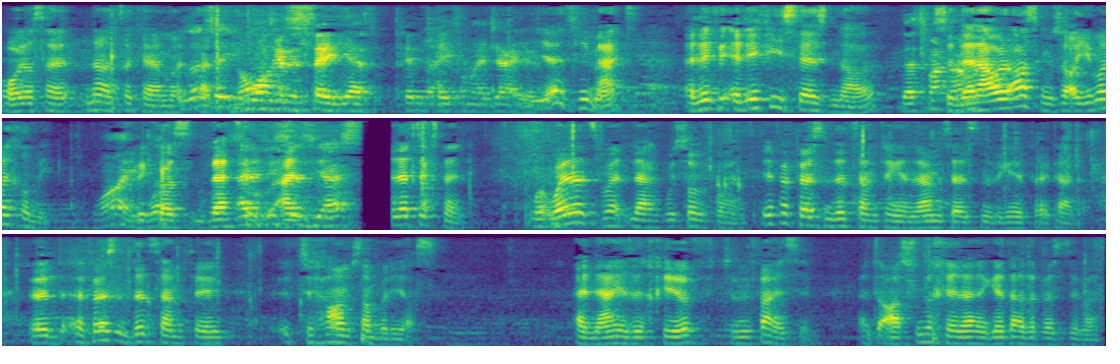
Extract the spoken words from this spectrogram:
or he'll say, no, it's okay. I'm, I, no one's going to say yes, pay, pay, for my jacket. Yes, he might. And if and if he says no, that's fine. So I'm then I would ask him, so are you mochel me? Why? Because what? that's and if he says yes. Let's explain. When it's when, like we saw beforehand, if a person did something, and the Ram says in the beginning of the uh, a person did something to harm somebody else, and now he's has a chiyuv to mufayis him and to ask for the chila and get the other person to move.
